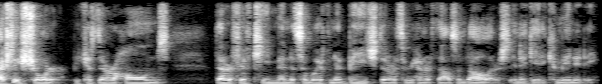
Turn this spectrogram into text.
actually shorter because there are homes that are 15 minutes away from the beach that are $300,000 in a gated community.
